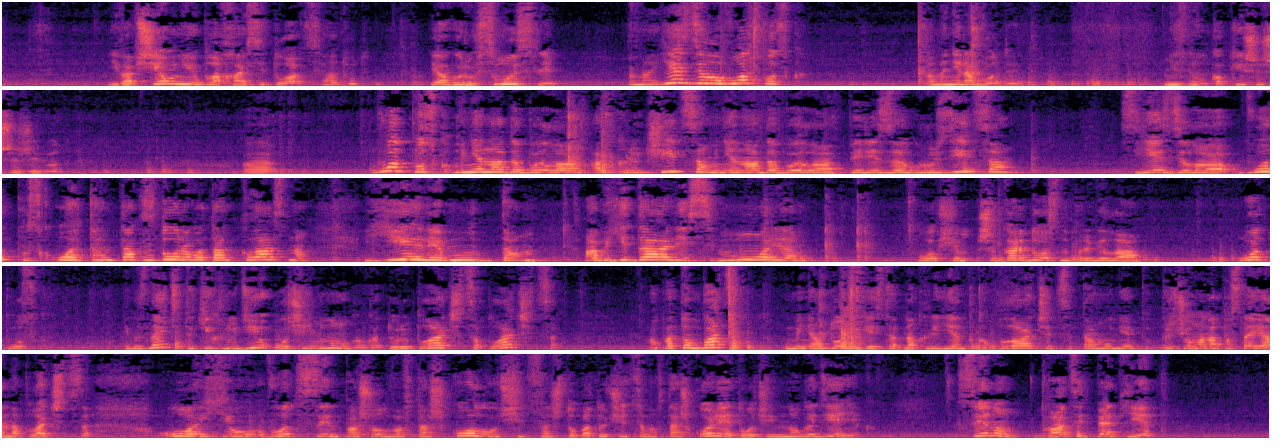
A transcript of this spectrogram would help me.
И вообще у нее плохая ситуация. А тут я говорю, в смысле? Она ездила в отпуск. Она не работает. Не знаю, как Ишиша живет. Э, в отпуск мне надо было отключиться, мне надо было перезагрузиться. Съездила в отпуск. Ой, там так здорово, так классно. Ели, там объедались, море. В общем, шикардосно провела отпуск. И вы знаете, таких людей очень много, которые плачутся, плачутся, а потом бац, у меня тоже есть одна клиентка, плачется, там у нее, причем она постоянно плачется. Ой, вот сын пошел в автошколу учиться, чтобы отучиться в автошколе, это очень много денег. Сыну 25 лет.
